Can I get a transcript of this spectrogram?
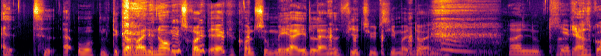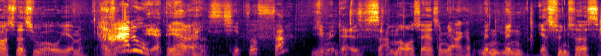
altid er åbent. Det gør mig enormt trygt, at jeg kan konsumere et eller andet 24 timer i døgnet. Hold nu kæft. Jeg har sgu også været sur over hjemme. Har du? Ja, det har jeg. Ej, shit, hvorfor? Jamen, det er altså samme årsager som Jakob. Men, men jeg synes også,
